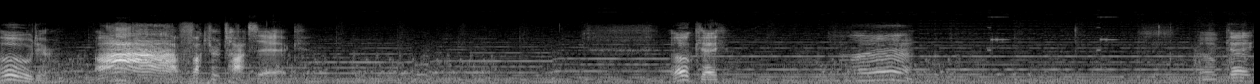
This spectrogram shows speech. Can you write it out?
Oh dear. Ah! Fuck, you're toxic. Okay. Ah. Okay.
